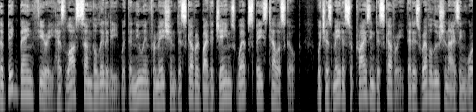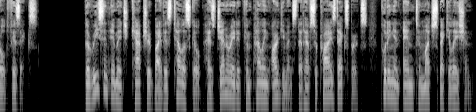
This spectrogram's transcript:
The Big Bang Theory has lost some validity with the new information discovered by the James Webb Space Telescope, which has made a surprising discovery that is revolutionizing world physics. The recent image captured by this telescope has generated compelling arguments that have surprised experts, putting an end to much speculation.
